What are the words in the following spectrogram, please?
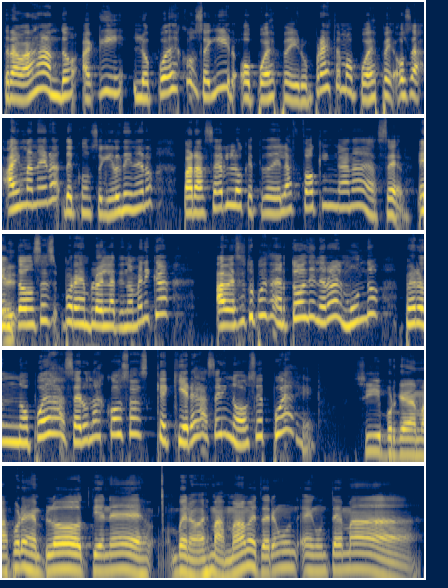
trabajando aquí lo puedes conseguir o puedes pedir un préstamo, puedes pedir, o sea, hay manera de conseguir el dinero para hacer lo que te dé la fucking gana de hacer. Eh, Entonces, por ejemplo, en Latinoamérica a veces tú puedes tener todo el dinero del mundo, pero no puedes hacer unas cosas que quieres hacer y no se puede. Sí, porque además, por ejemplo, tienes... Bueno, es más, me voy a meter en un, en un tema...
